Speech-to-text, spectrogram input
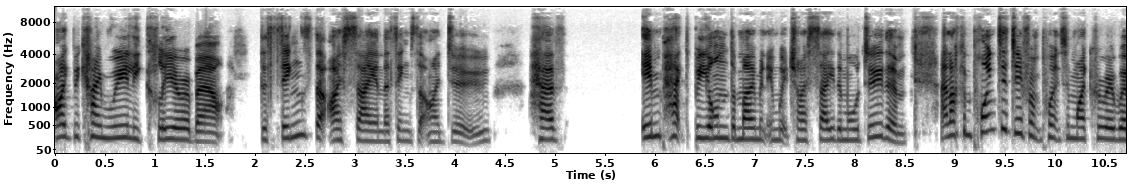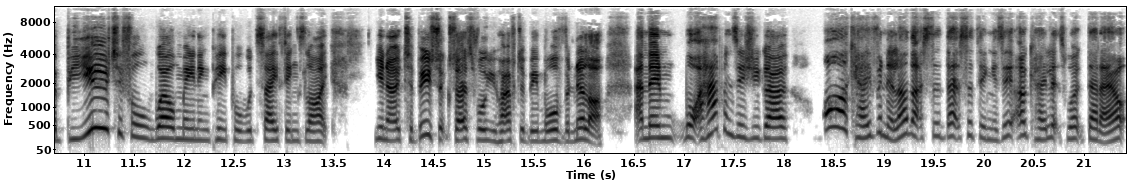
I became really clear about the things that I say and the things that I do have impact beyond the moment in which I say them or do them. And I can point to different points in my career where beautiful, well meaning people would say things like, you know, to be successful, you have to be more vanilla. And then what happens is you go, oh, okay, vanilla, that's the that's the thing, is it? Okay, let's work that out.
